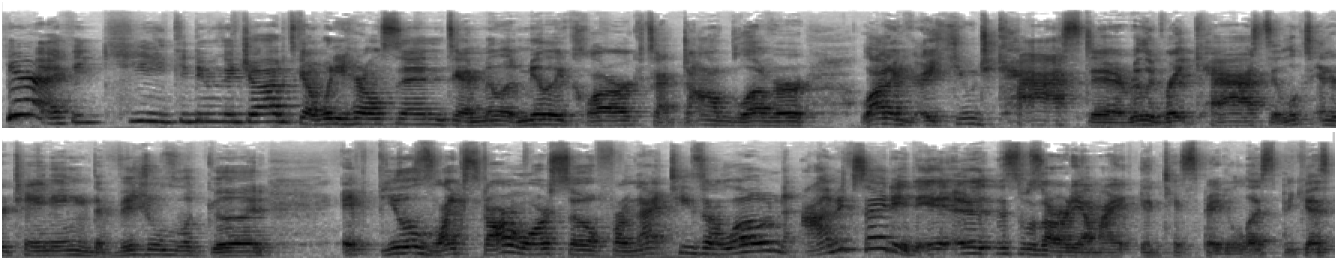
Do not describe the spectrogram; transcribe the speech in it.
yeah, I think he can do a good job. It's got Woody Harrelson, it's got Emilia Clarke, it's got Donald Glover, a lot of a huge cast, a really great cast. It looks entertaining. The visuals look good. It feels like Star Wars, so from that teaser alone, I'm excited. It, it, this was already on my anticipated list because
